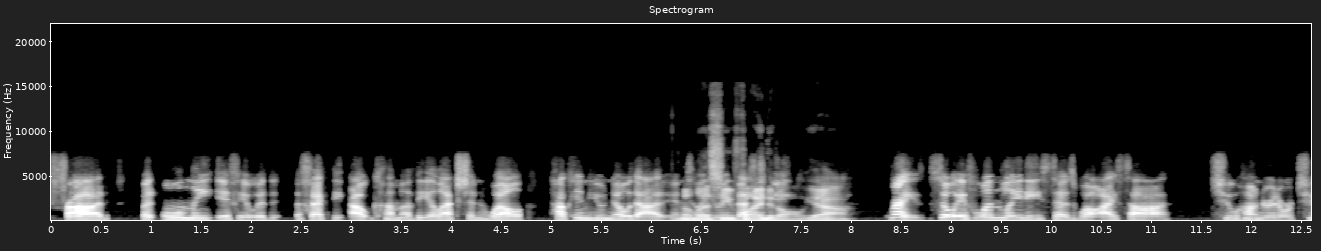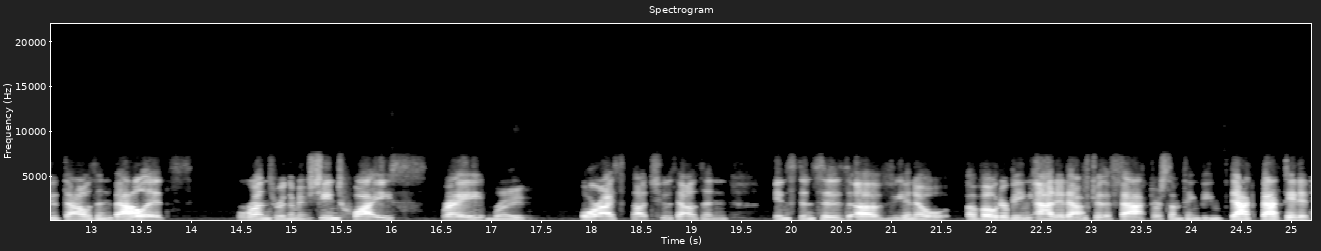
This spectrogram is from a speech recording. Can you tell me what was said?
fraud, but only if it would affect the outcome of the election. Well, how can you know that until Unless you, you find it all, yeah. Right. So if one lady says, "Well, I saw 200 or 2,000 ballots run through the machine twice," right? Right. Or I saw 2,000 instances of, you know, a voter being added after the fact or something being back backdated.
